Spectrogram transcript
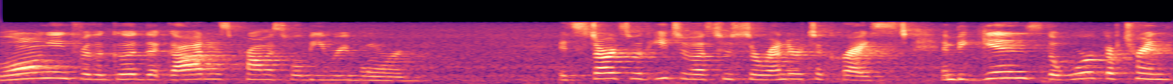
longing for the good that God has promised will be reborn. It starts with each of us who surrender to Christ and begins the work of trans-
